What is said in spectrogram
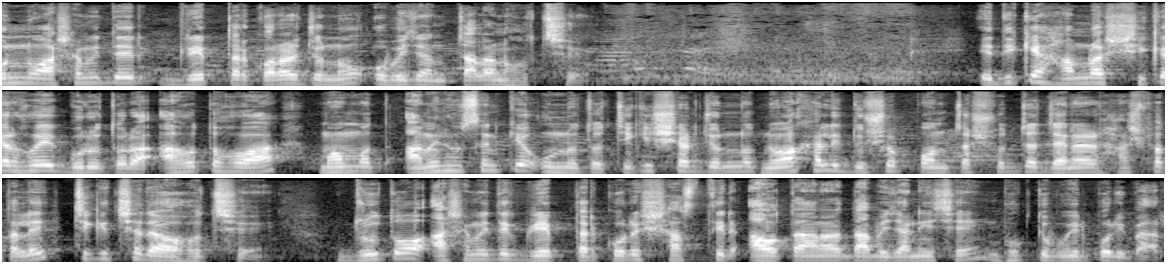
অন্য আসামিদের গ্রেপ্তার করার জন্য অভিযান চালানো হচ্ছে। এদিকে হামলার শিকার হয়ে গুরুতর আহত হওয়া মোহাম্মদ আমির হোসেনকে উন্নত চিকিৎসার জন্য নোয়াখালী দুশো পঞ্চাশ শয্যা জেনারেল হাসপাতালে চিকিৎসা দেওয়া হচ্ছে। দ্রুত আসামিদের গ্রেপ্তার করে শাস্তির আওতায় আনার দাবি জানিয়েছে ভুক্তভোগীর পরিবার।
